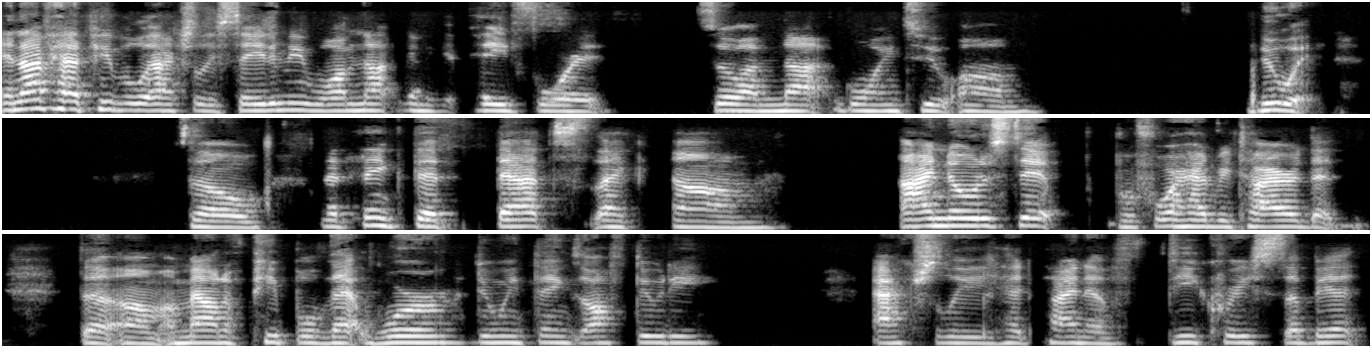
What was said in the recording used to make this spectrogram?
and i've had people actually say to me well i'm not going to get paid for it so i'm not going to um do it. So i think that that's like um i noticed it before i had retired that the um, amount of people that were doing things off duty actually had kind of decreased a bit.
